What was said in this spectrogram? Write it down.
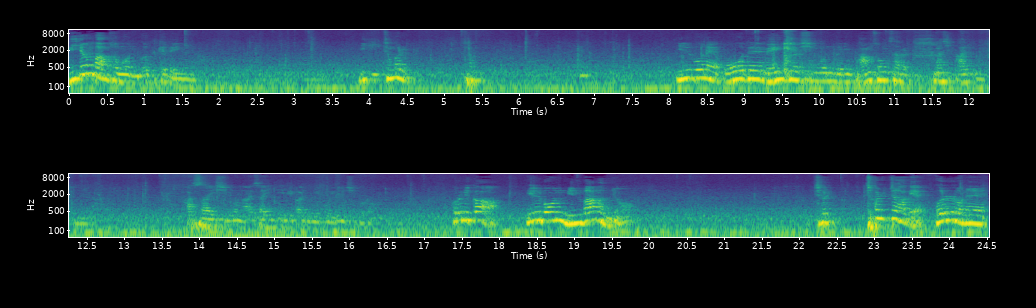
민영방송은 어떻게 돼 있느냐? 이게 정말 참 일본의 5대 메이저 신문들이 방송사를 다 하나씩 가지고 있습니다. 가사이 신문, 아사히 TV 가지고 있고 이런 식으로. 그러니까 일본 민방은요. 철, 철저하게 언론의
